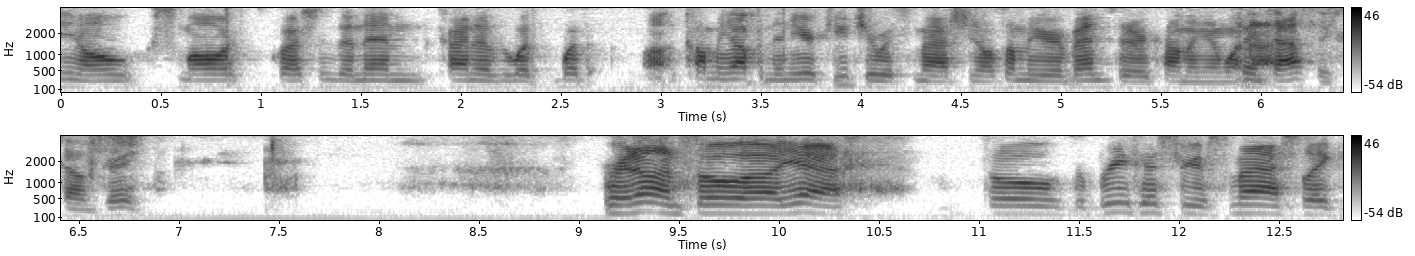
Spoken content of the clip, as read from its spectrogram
You know, smaller questions, and then kind of what what's uh, coming up in the near future with Smash. You know, some of your events that are coming and whatnot. Fantastic. Sounds great. Right on. So uh, yeah, so the brief history of Smash, like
